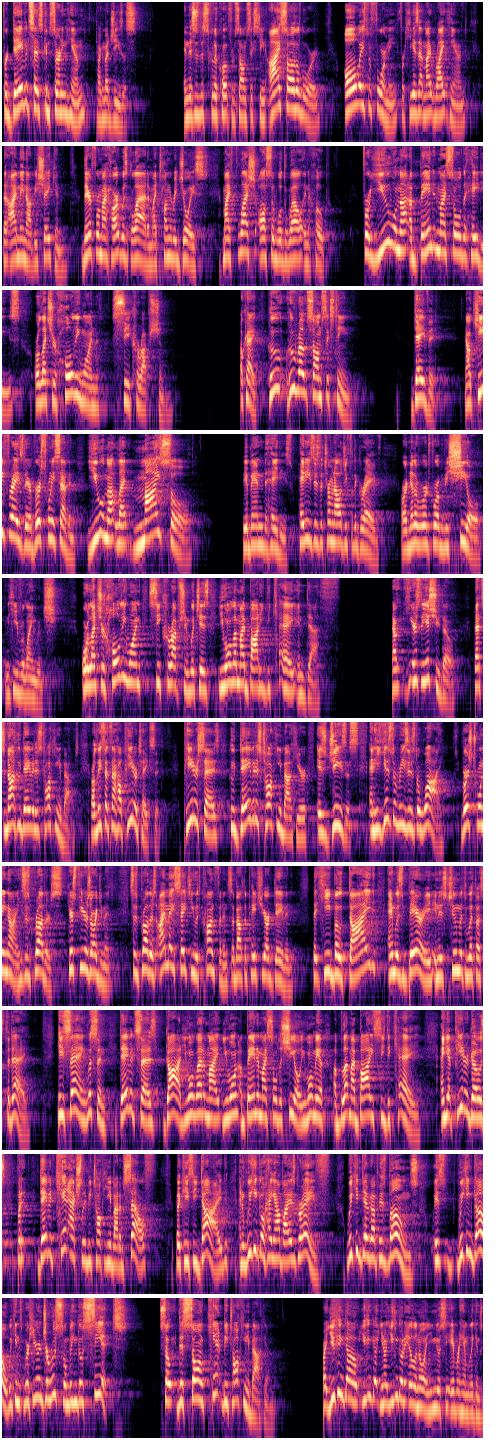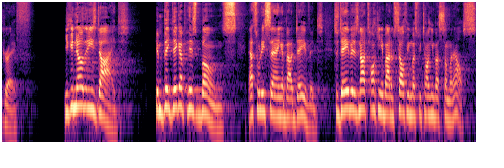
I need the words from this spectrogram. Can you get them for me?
For David says concerning him, talking about Jesus, and this is the quote from Psalm 16 I saw the Lord always before me, for he is at my right hand, that I may not be shaken. Therefore, my heart was glad and my tongue rejoiced. My flesh also will dwell in hope. For you will not abandon my soul to Hades or let your Holy One see corruption. Okay, who, who wrote Psalm 16? David. Now, key phrase there, verse 27 You will not let my soul be abandoned to Hades. Hades is the terminology for the grave, or another word for it would be Sheol in Hebrew language. Or let your Holy One see corruption, which is you won't let my body decay in death. Now, here's the issue, though. That's not who David is talking about, or at least that's not how Peter takes it. Peter says who David is talking about here is Jesus, and he gives the reason as to why. Verse 29, he says, Brothers, here's Peter's argument He says, Brothers, I may say to you with confidence about the patriarch David that he both died and was buried, and his tomb is with us today. He's saying, Listen, David says, God, you won't let my, you won't abandon my soul to Sheol. You won't me, let my body see decay. And yet Peter goes, But David can't actually be talking about himself because he died, and we can go hang out by his grave. We can dig up his bones. we can go. We can, we're here in Jerusalem. We can go see it. So this song can't be talking about him. Right? You can go, you can go, you know, you can go to Illinois and you can go see Abraham Lincoln's grave. You can know that he's died. You can dig up his bones. That's what he's saying about David. So David is not talking about himself, he must be talking about someone else.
